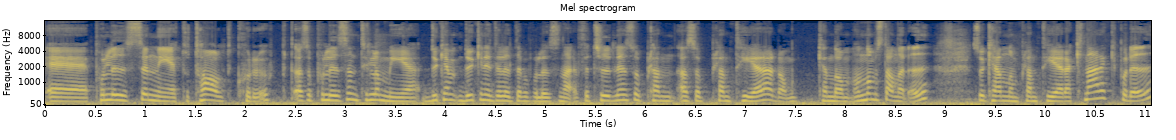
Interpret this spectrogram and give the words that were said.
Eh, polisen är totalt korrupt. Alltså polisen till och med, du kan, du kan inte lita på polisen här för tydligen så plan, alltså planterar de, kan de, om de stannar dig så kan de plantera knark på dig.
